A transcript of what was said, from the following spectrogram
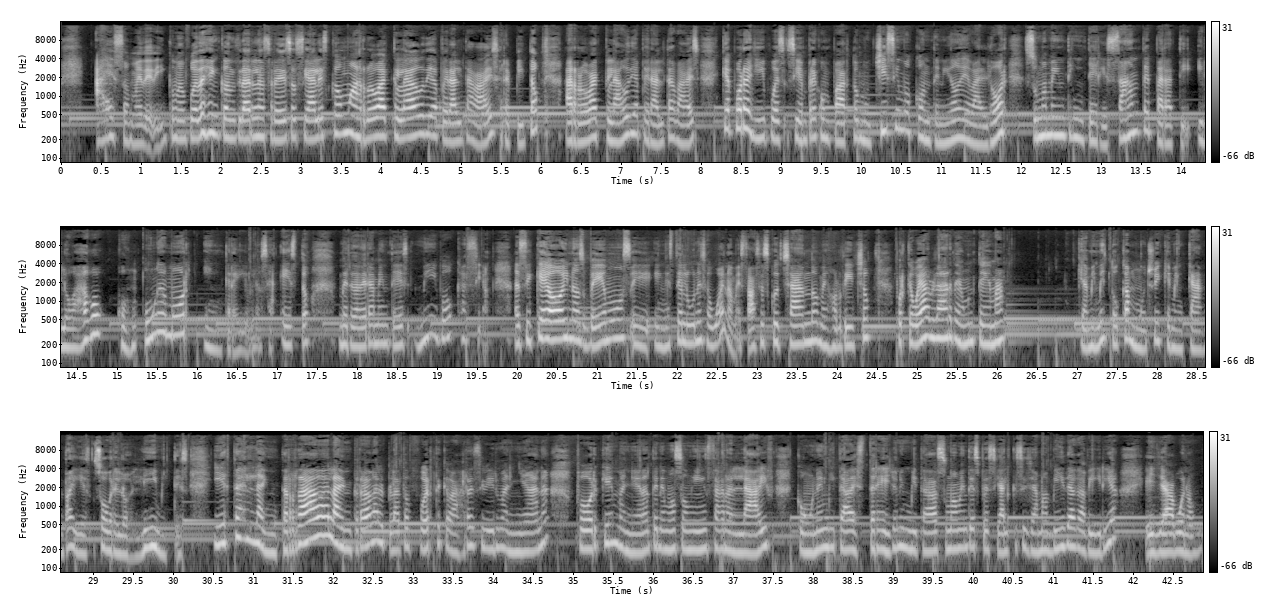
a eso me dedico. Me puedes encontrar en las redes sociales como arroba Claudia Peralta Baez, repito, arroba Claudia Peralta Baez, que por allí pues siempre comparto muchísimo contenido de valor sumamente interesante para ti y lo hago con un amor increíble. O sea, esto verdaderamente es mi vocación. Así que hoy nos vemos eh, en este lunes, o bueno, me estás escuchando, mejor dicho, porque voy a hablar de un tema que a mí me toca mucho y que me encanta y es sobre los límites. Y esta es la entrada, la entrada al plato fuerte que vas a recibir mañana porque mañana tenemos un Instagram Live con una invitada estrella, una invitada sumamente especial que se llama Vida Gaviria. Ella, bueno,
